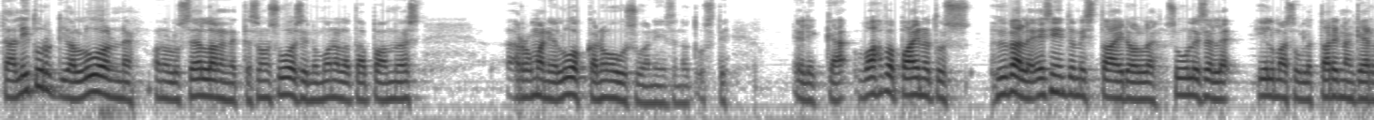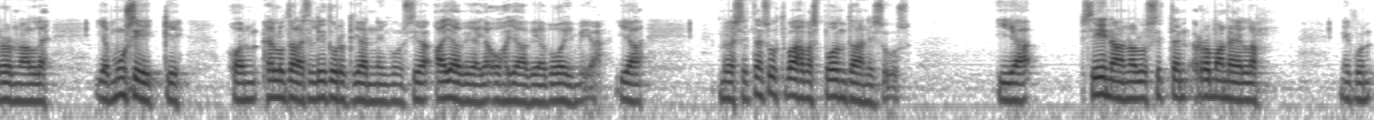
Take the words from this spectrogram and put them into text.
tämä liturgian luonne on ollut sellainen, että se on suosinut monella tapaa myös romanien luokkanousua niin sanotusti. Eli vahva painotus hyvälle esiintymistaidolle, suulliselle ilmaisulle, tarinankerronnalle ja musiikki on helluntalaisen liturgian niin kuin ajavia ja ohjaavia voimia. Ja myös sitten suht vahva spontaanisuus. Ja siinä on ollut sitten romaneilla niin kuin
